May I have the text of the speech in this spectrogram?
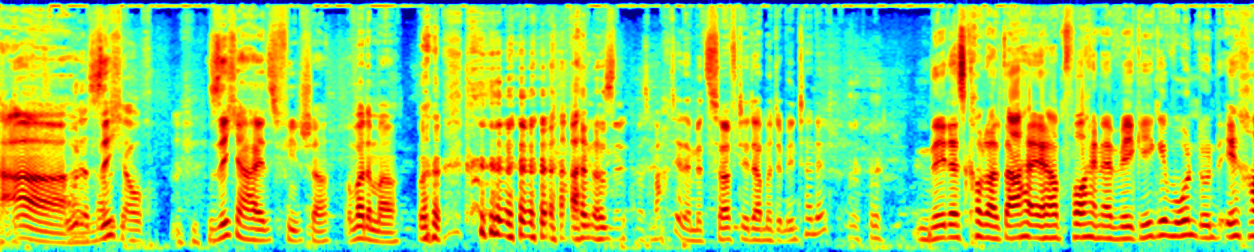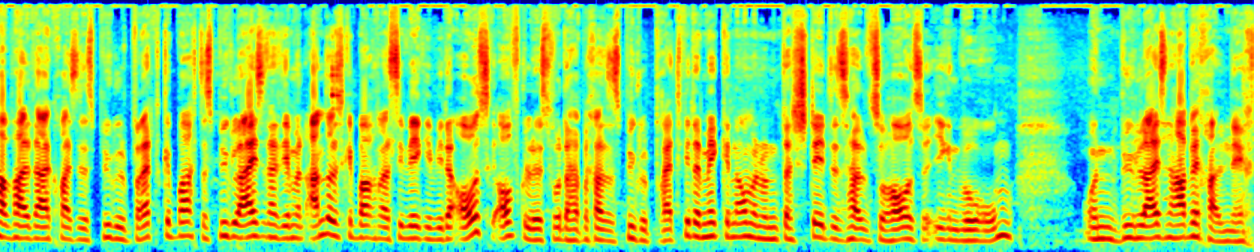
Ah, ich auch. Sicherheitsfeature. Oh, warte mal. Anders. Was macht ihr damit? Surft ihr damit im Internet? Nee, das kommt halt daher, ich habe vorher in der WG gewohnt und ich habe halt da quasi das Bügelbrett gebracht. Das Bügeleisen hat jemand anderes gebracht, als die WG wieder aus, aufgelöst wurde, habe ich halt das Bügelbrett wieder mitgenommen und das steht jetzt halt zu Hause irgendwo rum. Und Bügeleisen habe ich halt nicht.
